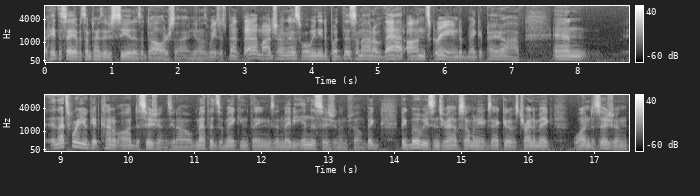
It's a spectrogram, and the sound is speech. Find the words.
I hate to say it, but sometimes they just see it as a dollar sign. You know, we just spent that much on this. Well, we need to put this amount of that on screen to make it pay off, and and that's where you get kind of odd decisions. You know, methods of making things and maybe indecision in film. Big big movies, since you have so many executives trying to make one decision,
